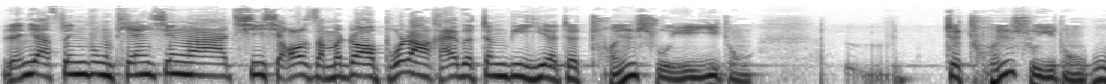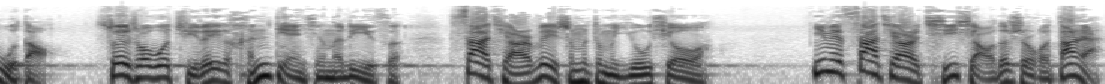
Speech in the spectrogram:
人家尊重天性啊，欺小怎么着，不让孩子争第一，这纯属于一种，这纯属一种误导。所以说我举了一个很典型的例子：撒切尔为什么这么优秀啊？因为撒切尔起小的时候，当然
